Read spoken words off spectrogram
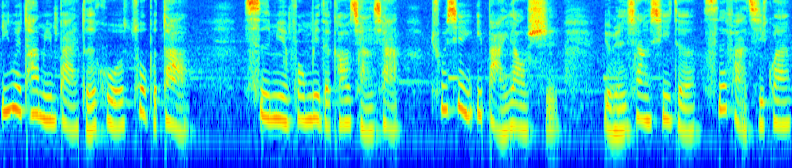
因为他明白德国做不到。四面封闭的高墙下出现一把钥匙，有人向西德司法机关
